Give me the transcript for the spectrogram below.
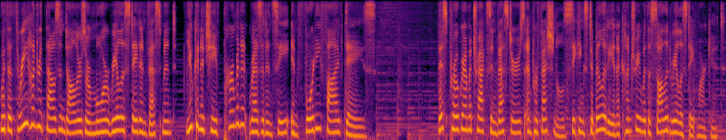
With a $300,000 or more real estate investment, you can achieve permanent residency in 45 days. This program attracts investors and professionals seeking stability in a country with a solid real estate market.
